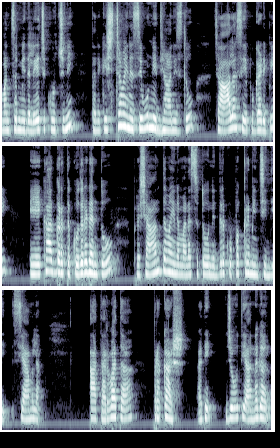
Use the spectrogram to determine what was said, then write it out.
మంచం మీద లేచి కూర్చుని తనకిష్టమైన శివుణ్ణి ధ్యానిస్తూ చాలాసేపు గడిపి ఏకాగ్రత కుదరడంతో ప్రశాంతమైన మనస్సుతో నిద్రకు ఉపక్రమించింది శ్యామల. ఆ తర్వాత ప్రకాష్ అదే జ్యోతి అన్నగారు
